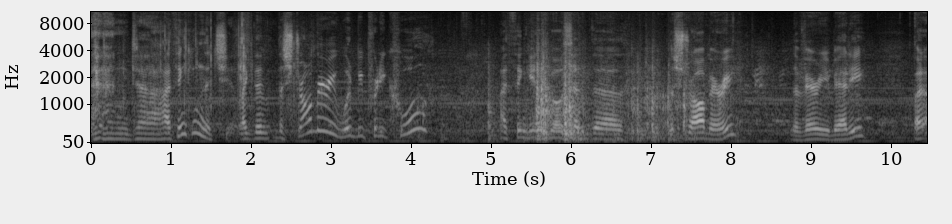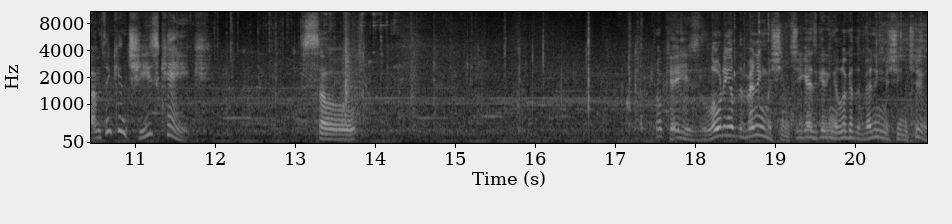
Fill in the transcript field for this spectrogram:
And uh, I'm thinking that like the, the strawberry would be pretty cool. I think Indigo said the, the strawberry, the very berry, but I'm thinking cheesecake. So, okay, he's loading up the vending machine. So you guys getting a look at the vending machine too.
